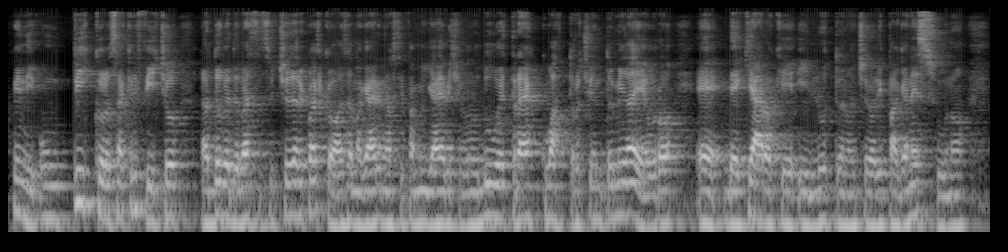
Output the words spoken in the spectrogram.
quindi un piccolo sacrificio, laddove dovesse succedere qualcosa, magari i nostri familiari ricevono 2, 3, 400 mila euro ed è chiaro che il lutto non ce lo ripaga nessuno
